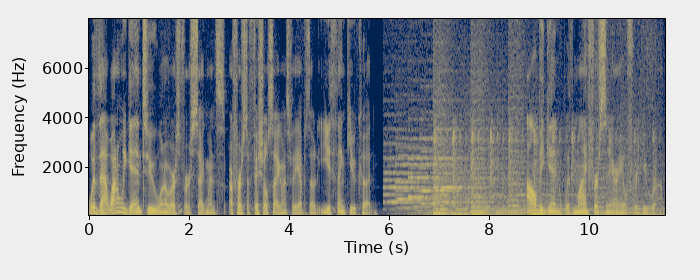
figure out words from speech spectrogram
With that, why don't we get into one of our first segments, our first official segments for the episode? You think you could? I'll begin with my first scenario for you, Ram.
